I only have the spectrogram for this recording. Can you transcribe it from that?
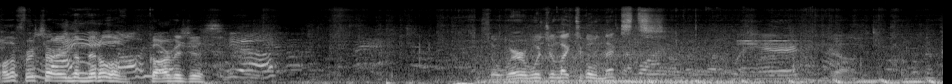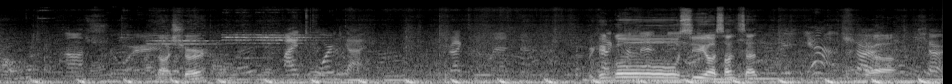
All the fruits are in the middle of garbages. So where would you like to go next? Where? Yeah. Not sure. Not sure. My tour guide recommended. We can go see a sunset. Yeah, sure. Yeah. Sure.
